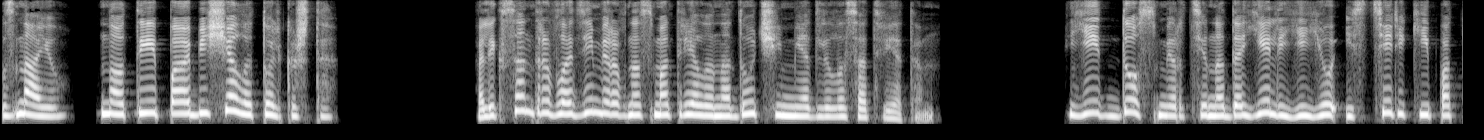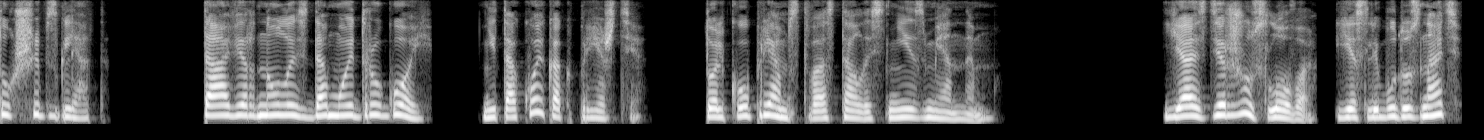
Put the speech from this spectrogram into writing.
«Знаю, но ты пообещала только что». Александра Владимировна смотрела на дочь и медлила с ответом. Ей до смерти надоели ее истерики и потухший взгляд. Та вернулась домой другой, не такой, как прежде. Только упрямство осталось неизменным. «Я сдержу слово, если буду знать,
